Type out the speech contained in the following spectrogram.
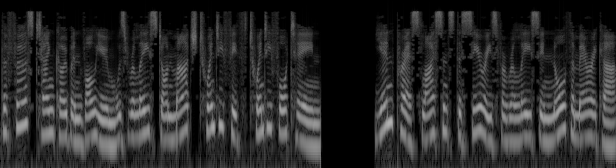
The first Tankoban volume was released on March 25, 2014. Yen Press licensed the series for release in North America,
